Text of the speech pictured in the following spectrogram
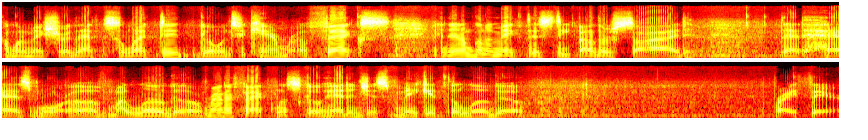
I want to make sure that's selected, go into camera effects, and then I'm going to make this the other side that has more of my logo. Matter of fact, let's go ahead and just make it the logo right there.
